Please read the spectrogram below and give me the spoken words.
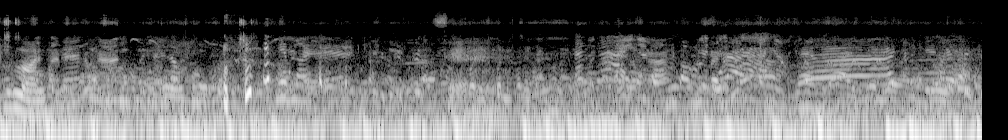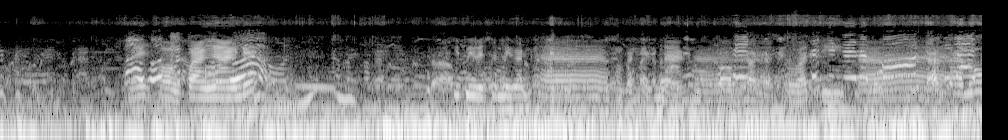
พี่หมอน เรียบร้อยในของปางงานเนี่ยที่ปีไปสนิทกันค่ะ ขอบคุณหนาค่ะ สวัสดีค่ะ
